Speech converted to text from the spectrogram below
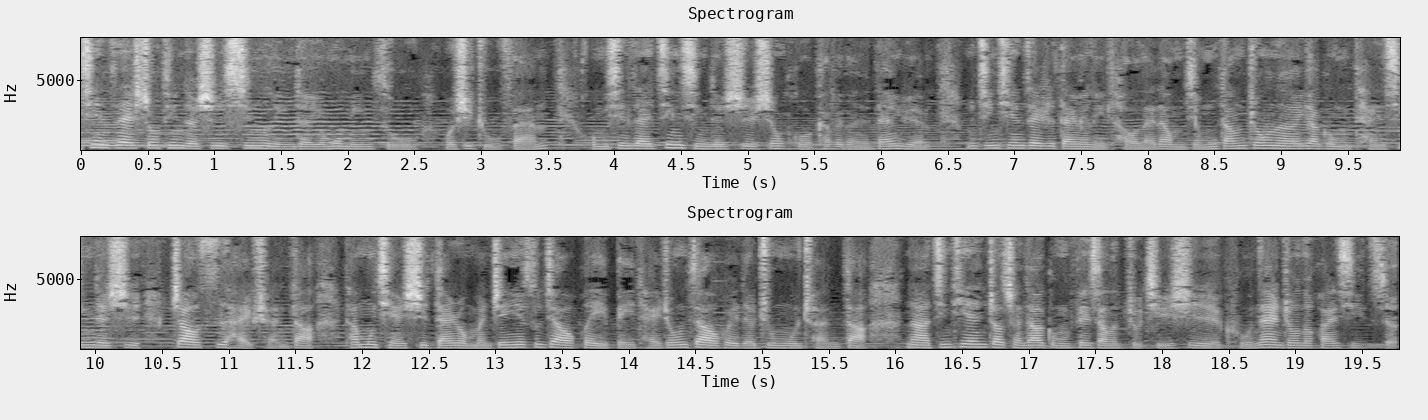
现在收听的是心灵的游牧民族，我是主凡。我们现在进行的是生活咖啡馆的单元。那么今天在这单元里头，来到我们节目当中呢，要跟我们谈心的是赵四海传道。他目前是担任我们真耶稣教会北台中教会的注目传道。那今天赵传道跟我们分享的主题是苦难中的欢喜者。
